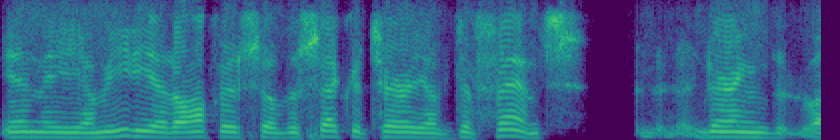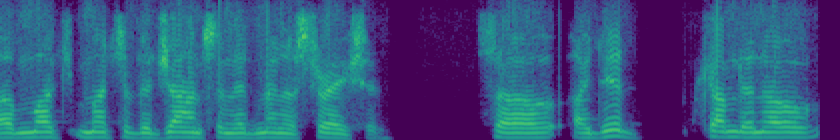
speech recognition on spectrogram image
in the immediate office of the Secretary of Defense during the, uh, much much of the Johnson administration. So I did come to know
